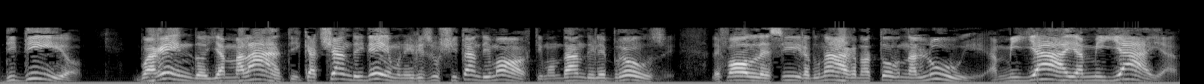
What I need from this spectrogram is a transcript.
di Dio, guarendo gli ammalati, cacciando i demoni, risuscitando i morti, mondando i lebrosi. Le folle si radunarono attorno a lui, a migliaia a migliaia.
